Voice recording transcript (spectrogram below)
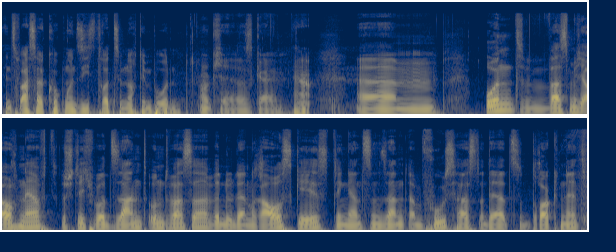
ins Wasser gucken und siehst trotzdem noch den Boden. Okay, das ist geil. Ja. Ähm, und was mich auch nervt, Stichwort Sand und Wasser, wenn du dann rausgehst, den ganzen Sand am Fuß hast und der hat so trocknet,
